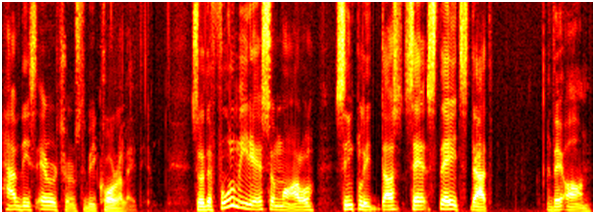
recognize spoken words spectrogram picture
have these error terms to be correlated. So the full mediation model simply does say, states that the um,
